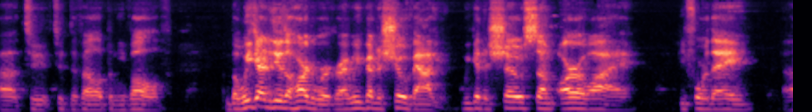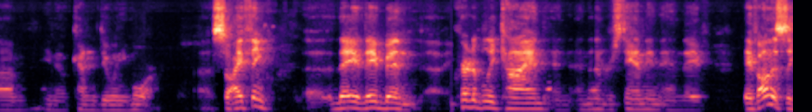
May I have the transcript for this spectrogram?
uh, to to develop and evolve. But we got to do the hard work, right? We've got to show value. We got to show some ROI before they, um, you know, kind of do any more. Uh, so I think uh, they they've been uh, incredibly kind and, and understanding, and they've they've honestly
